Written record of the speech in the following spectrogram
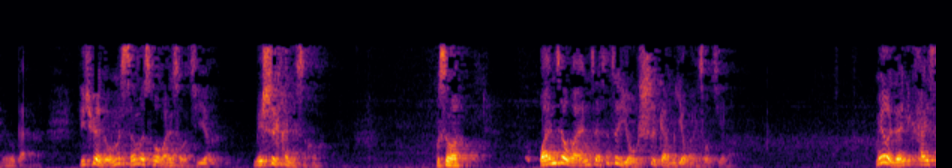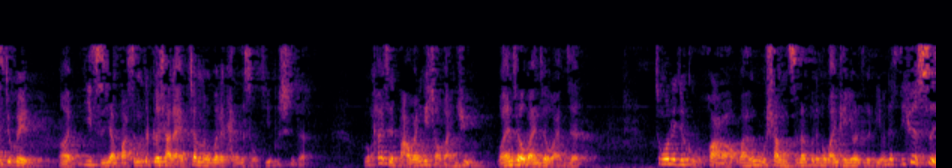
很有感啊。的确的，我们什么时候玩手机啊？没事看的时候。不是吗？玩着玩着，甚至有事干，我们也玩手机了。没有人一开始就会啊，一直要把什么都割下来，专门为了看那个手机。不是的，我们开始把玩一个小玩具，玩着玩着玩着。中国那句古话啊，“玩物丧志”，但不能够完全用在这个地方。那的确是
